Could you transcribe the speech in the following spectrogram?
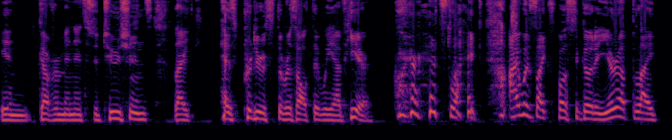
in government institutions, like has produced the result that we have here. Where it's like, I was like supposed to go to Europe, like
